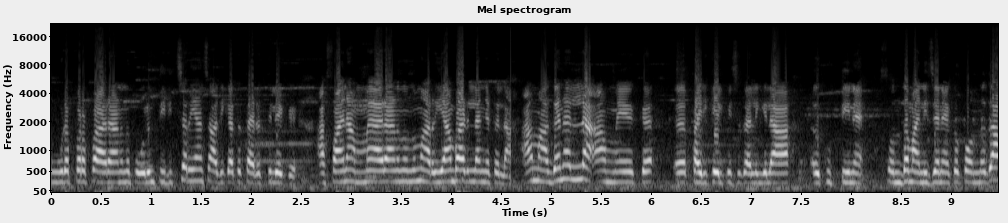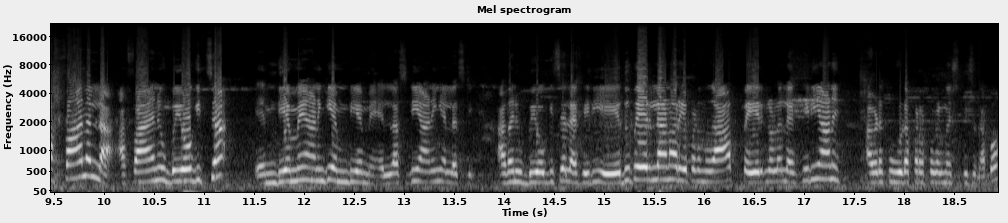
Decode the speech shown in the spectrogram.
കൂടപ്പുറപ്പ് ആരാണെന്ന് പോലും തിരിച്ചറിയാൻ സാധിക്കാത്ത തരത്തിലേക്ക് അഫാൻ അമ്മ ആരാണെന്നൊന്നും അറിയാൻ പാടില്ല എന്നിട്ടല്ല. ആ മകനല്ല ആ അമ്മയൊക്കെ പരിക്കേൽപ്പിച്ചത് അല്ലെങ്കിൽ ആ കുട്ടീനെ സ്വന്തം അനുജനെ ഒക്കെ കൊന്നത് അഫാനല്ല. അഫാൻ ഉപയോഗിച്ച എം ഡി എം എ ആണെങ്കിൽ M D M A L S D ആണെങ്കിൽ എൽ എസ് ഡി അവൻ ഉപയോഗിച്ച ലഹരി ഏത് പേരിലാണോ അറിയപ്പെടുന്നത്? ആ പേരിലുള്ള ലഹരിയാണ് അവിടെ കൂടപ്പിറപ്പുകൾ നശിപ്പിച്ചത്. അപ്പോൾ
